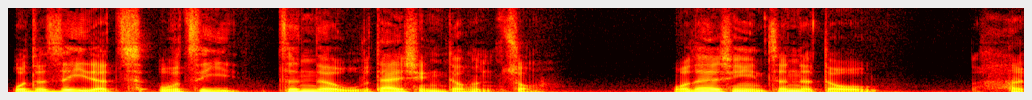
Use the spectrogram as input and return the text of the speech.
我的自己的，我自己真的五袋行李都很重，我带行李真的都。很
